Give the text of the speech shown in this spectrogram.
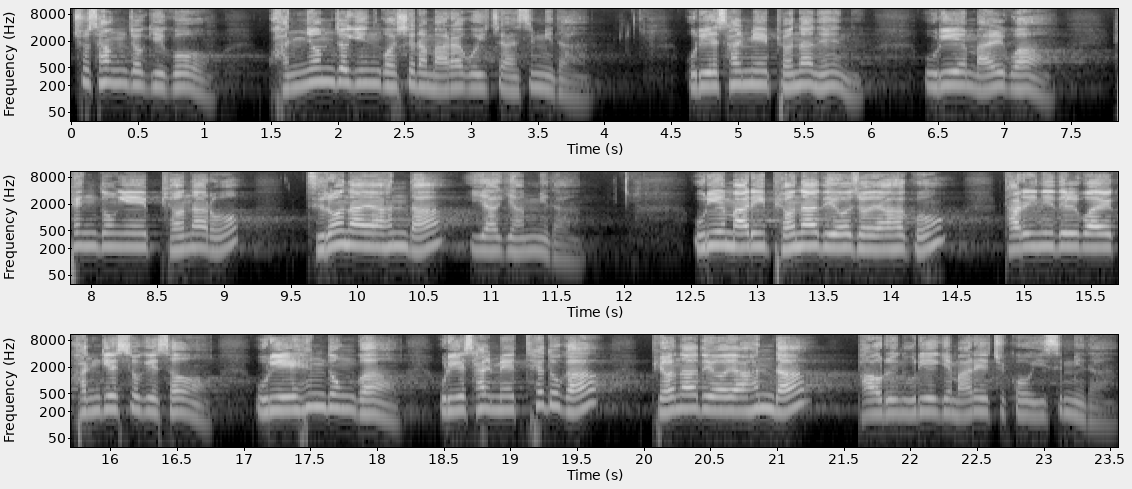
추상적이고 관념적인 것이라 말하고 있지 않습니다. 우리의 삶의 변화는 우리의 말과 행동의 변화로 드러나야 한다 이야기합니다. 우리의 말이 변화되어져야 하고 다른 이들과의 관계 속에서 우리의 행동과 우리의 삶의 태도가 변화되어야 한다. 바울은 우리에게 말해주고 있습니다.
